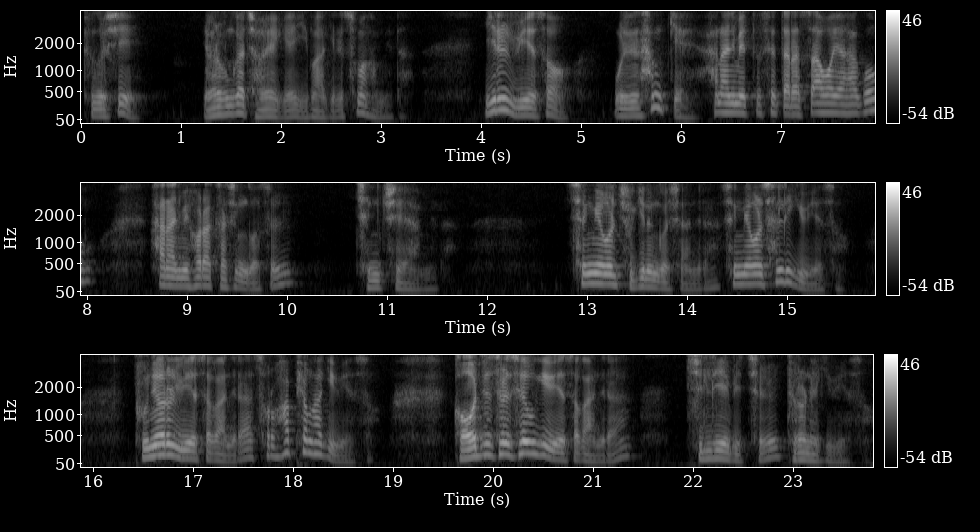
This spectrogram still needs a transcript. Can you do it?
그것이 여러분과 저에게 임하기를 소망합니다. 이를 위해서 우리는 함께 하나님의 뜻에 따라 싸워야 하고 하나님이 허락하신 것을 쟁취해야 합니다. 생명을 죽이는 것이 아니라 생명을 살리기 위해서 분열을 위해서가 아니라 서로 화평하기 위해서 거짓을 세우기 위해서가 아니라 진리의 빛을 드러내기 위해서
